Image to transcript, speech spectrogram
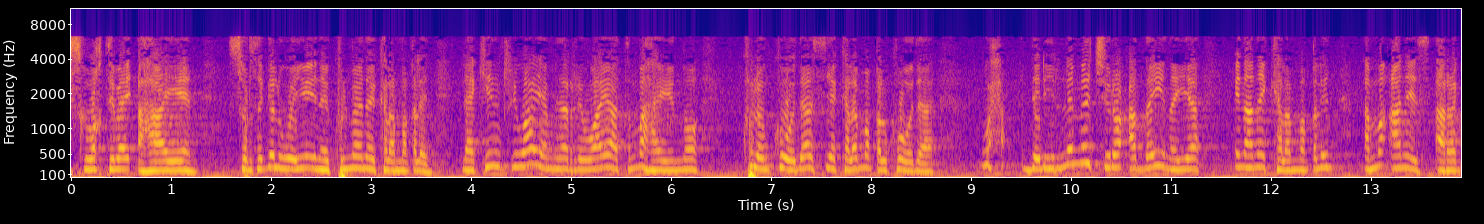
isku waqti bay ahaayeen. Suurtagal weeye inay kulmeen ay kala maqleen. Laakiin riwaaya min alriwaayaat ma hayno kulankoodaas iyo kala maqalkooda. Wax daliilna ma jiro caddaynaya inaanay kala maqlin ama aanay is arag.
